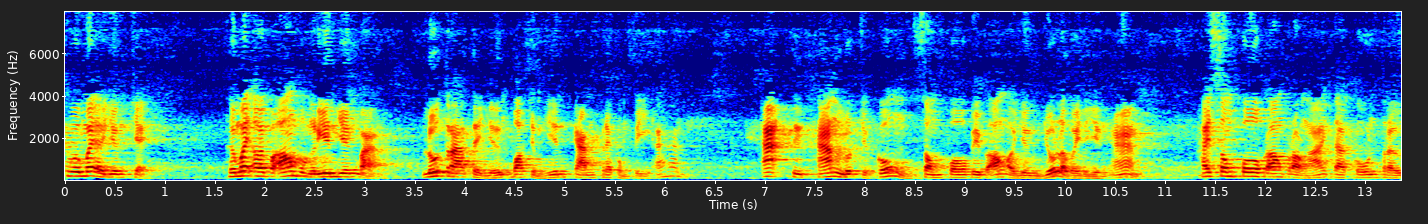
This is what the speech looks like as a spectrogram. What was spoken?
ធ្វើម៉េចឲ្យយើងចេះធ្វើម៉េចឲ្យព្រះអង្គបង្រៀនយើងបាន លុះត្រាតែយើងបោះជំហានកាន់ព្រះគម្ពីរអានអធិដ្ឋានលុតជង្គង់សំពោពីព្រះអង្គឲ្យយើងយល់អ្វីដែលយើងអានហើយសំពោព្រះអង្គប្រងហើយតើកូនត្រូវ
